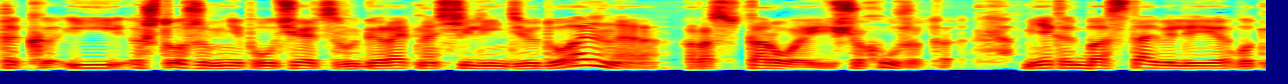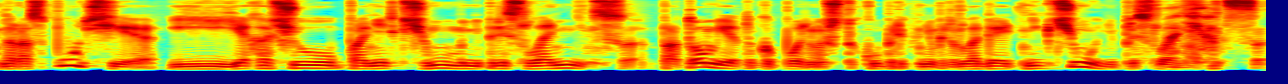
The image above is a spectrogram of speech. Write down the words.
Так и что же мне получается выбирать насилие индивидуальное, раз второе еще хуже-то? Меня как бы оставили вот на распутье, и я хочу понять, к чему мне прислониться. Потом я только понял, что Кубрик мне предлагает ни к чему не прислоняться.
